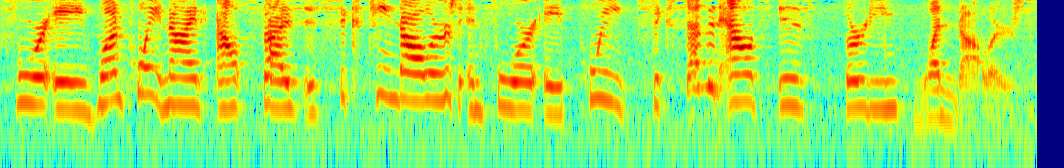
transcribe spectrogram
for a 1.9 ounce size is $16 and for a 0.67 ounce is $31.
